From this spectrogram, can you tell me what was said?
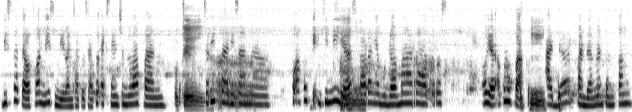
Bisa telepon di 911 extension 8. Oke. Cerita di Ah. sana. Kok aku kayak gini ya Hmm. sekarang yang mudah marah terus Oh ya, aku lupa. Mhm. Ada pandangan tentang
